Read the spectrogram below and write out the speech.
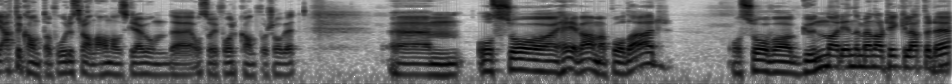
i etterkant av Forestranda. Han hadde skrevet om det også i forkant, for så vidt. Um, og så heiv jeg meg på der. Og så var Gunnar inne med en artikkel etter det.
